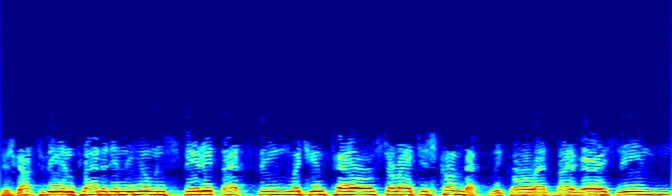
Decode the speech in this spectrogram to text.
There's got to be implanted in the human spirit that thing which impels to righteous conduct. We call that by various names.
